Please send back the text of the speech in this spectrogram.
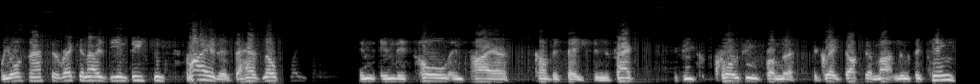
we also have to recognize the indecent rioters. There has no place in, in this whole entire conversation. In fact, if you quoting from the, the great Dr. Martin Luther King,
